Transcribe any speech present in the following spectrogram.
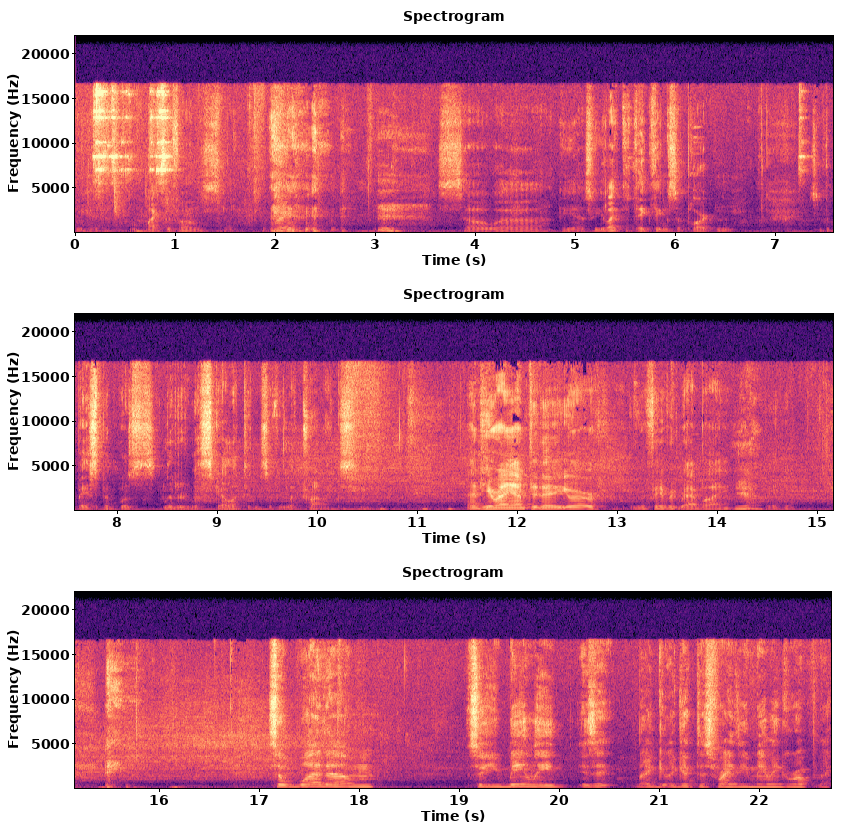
We had microphones. Right. So uh, yeah, so you like to take things apart, and the basement was littered with skeletons of electronics. And here I am today, your your favorite rabbi. Yeah. So what? Um. So you mainly is it? I get this right. You mainly grew up like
